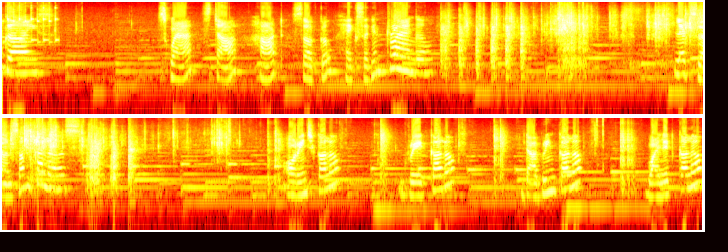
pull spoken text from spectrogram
guys! Square, star, heart, circle, hexagon, triangle. Let's learn some colors. Orange color, grey color, dark green color, violet color,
